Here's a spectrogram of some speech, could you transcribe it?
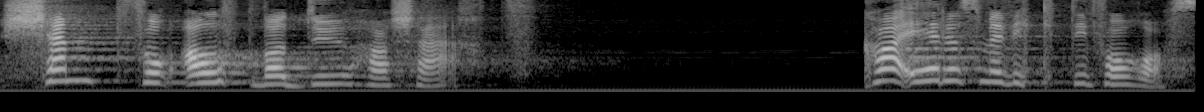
Kjemp for alt hva du har kjært. Hva er det som er viktig for oss?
